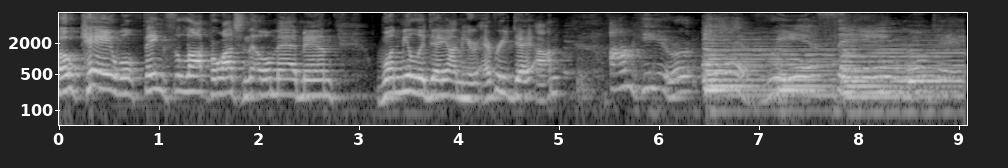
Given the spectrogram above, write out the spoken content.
Okay, well, thanks a lot for watching the OMAD Man. One meal a day. I'm here every day. I'm, I'm here every single day.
